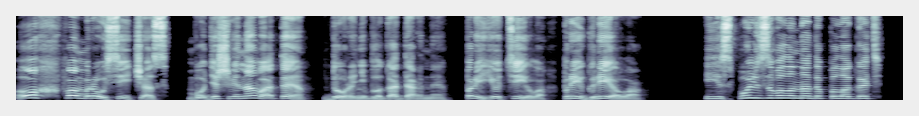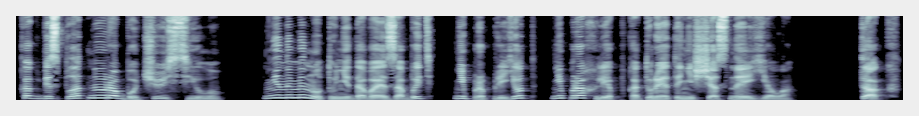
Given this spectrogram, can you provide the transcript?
Ох, помру сейчас. Будешь виноватая, дура неблагодарная. Приютила, пригрела. И использовала, надо полагать, как бесплатную рабочую силу. Ни на минуту не давая забыть ни про приют, ни про хлеб, который эта несчастная ела. «Так,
